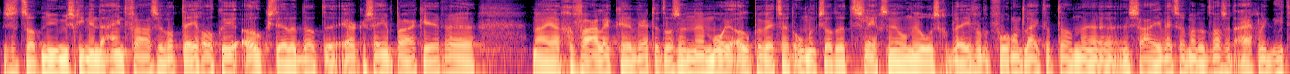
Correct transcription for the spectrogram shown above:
Dus het zat nu misschien in de eindfase wat tegen. Al kun je ook stellen dat de RKC een paar keer nou ja, gevaarlijk eh, werd. Het was een uh, mooie open wedstrijd, ondanks dat het slechts 0-0 is gebleven. Want op voorhand lijkt het dan uh, een saaie wedstrijd, maar dat was het eigenlijk niet.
